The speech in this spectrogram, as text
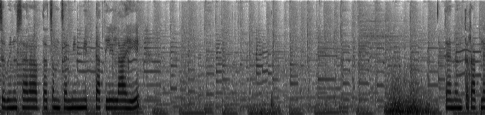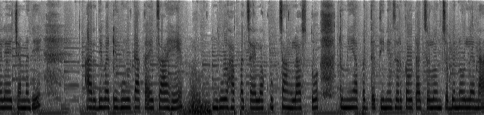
चवीनुसार अर्धा चमचा मी मीठ टाकलेलं आहे. त्यानंतर आपल्याला याच्यामध्ये अर्धी वाटी गूळ टाकायचा आहे. गूळ हा पचायला खूप चांगला असतो. तुम्ही या पद्धतीने जर कवटाचं लोणचं बनवलं ना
